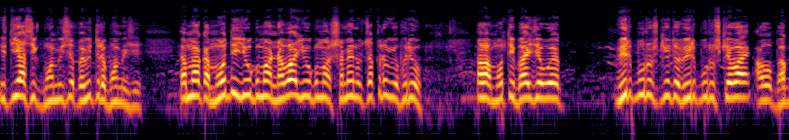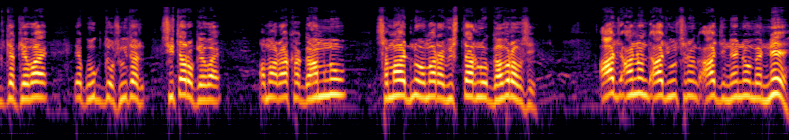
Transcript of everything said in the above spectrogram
ઐતિહાસિક ભૂમિ છે, પવિત્ર ભૂમિ છે. એમાં કે મોદી યુગમાં, નવા યુગમાં સમયનું ચક્રવ્યૂહ ફર્યું. આવા મોતીભાઈ જેવો એક વીર પુરુષ કીધું વીર પુરુષ કહેવાય, આવો ભક્ત કહેવાય, એક ઉગતો સુતાર સિતારો કહેવાય. અમારા આખા ગામનું, સમાજનું, અમારા વિસ્તારનું ગૌરવ છે. આજ આનંદ, આજ ઉછરંગ, આજ નૈનો મેં ને,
